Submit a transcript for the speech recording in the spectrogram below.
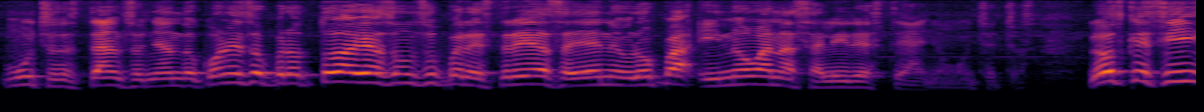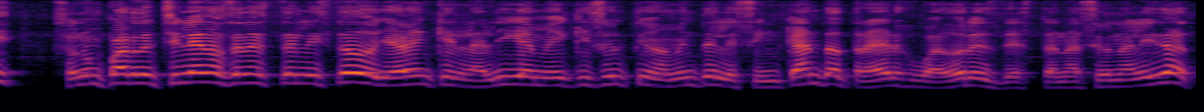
muchos están soñando con eso, pero todavía son superestrellas allá en Europa y no van a salir este año, muchachos. Los que sí, son un par de chilenos en este listado. Ya ven que en la Liga MX últimamente les encanta traer jugadores de esta nacionalidad.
